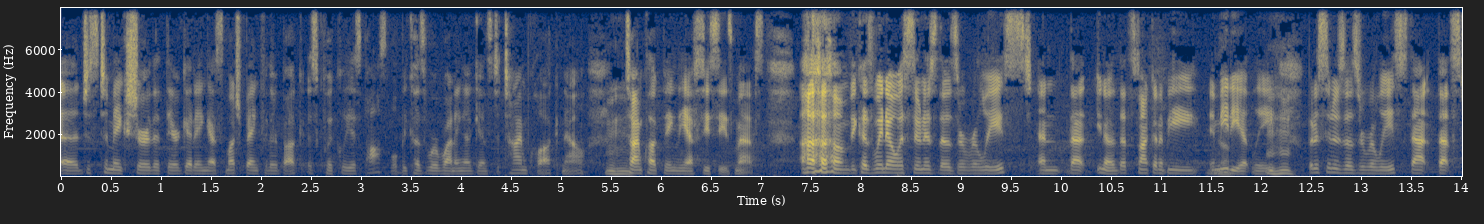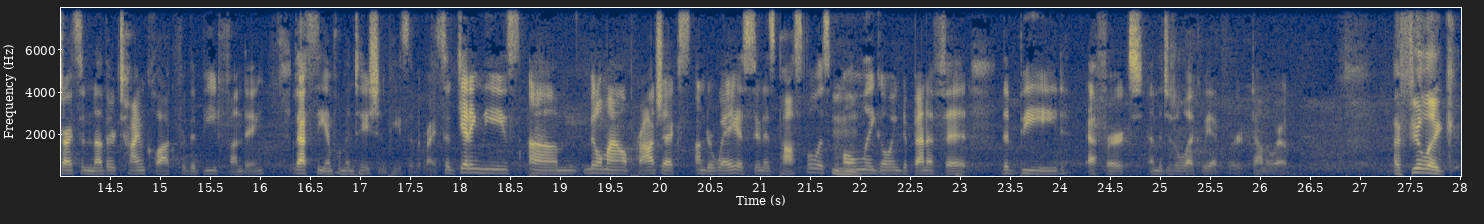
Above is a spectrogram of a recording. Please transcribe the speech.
uh, just to make sure that they're getting as much bang for their buck as quickly as possible because we're running against a time clock now. Mm-hmm. Time clock being the FCC's maps, um, because we know as soon as those are released, and that you know that's not going to be immediately, mm-hmm. but as soon as those are released, that that starts another time clock for the BEAD funding. That's the implementation piece of it, right? So getting these um, middle mile projects underway as soon as possible is mm-hmm. only going to benefit the BEAD effort and the digital equity effort down the road. I feel like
